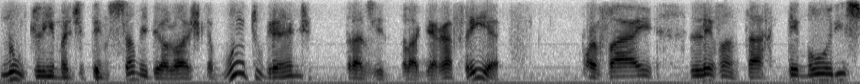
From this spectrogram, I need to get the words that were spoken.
num clima de tensão ideológica muito grande, trazido pela Guerra Fria, vai levantar temores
